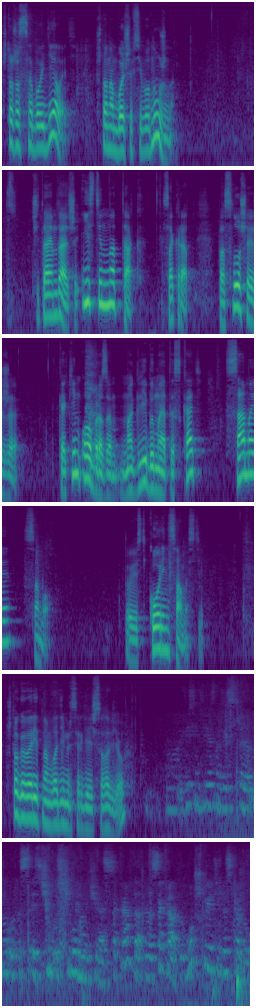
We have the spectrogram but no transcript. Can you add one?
что же с собой делать, что нам больше всего нужно. Читаем дальше. Истинно так, Сократ. Послушай же, каким образом могли бы мы отыскать самое само? То есть корень самости. Что говорит нам Владимир Сергеевич Соловьев? Здесь интересно, здесь, э, ну, с, с, чего, с чего мы начинаем? С Сократа. Э, Сократ, вот что я тебе скажу.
